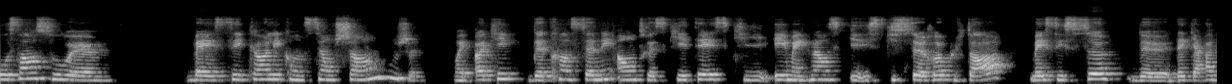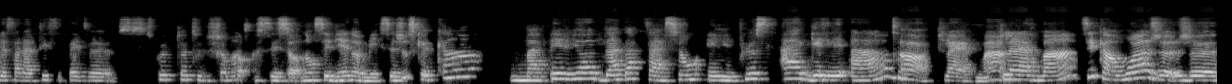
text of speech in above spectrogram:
au sens où euh, ben c'est quand les conditions changent, oui, OK, de transitionner entre ce qui était, ce qui est maintenant et ce qui sera plus tard, mais c'est ça d'être capable de s'adapter, c'est peut-être euh, toi tu C'est ça. Non, c'est bien nommé. C'est juste que quand ma période d'adaptation, elle est plus agréable. Ah, clairement. Clairement. Tu sais, quand moi, je, je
